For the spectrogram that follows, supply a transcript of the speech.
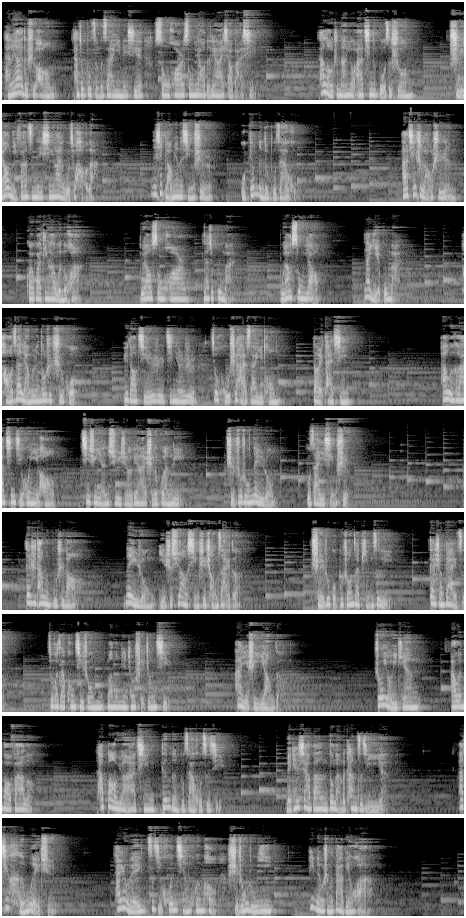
谈恋爱的时候，她就不怎么在意那些送花送药的恋爱小把戏。她搂着男友阿青的脖子说：“只要你发自内心爱我就好了，那些表面的形式，我根本就不在乎。”阿青是老实人，乖乖听阿文的话，不要送花那就不买；不要送药，那也不买。好在两个人都是吃货，遇到节日纪念日就胡吃海塞一通，倒也开心。阿文和阿青结婚以后，继续延续着恋爱时的惯例，只注重内容，不在意形式。但是他们不知道，内容也是需要形式承载的。水如果不装在瓶子里，盖上盖子，就会在空气中慢慢变成水蒸气。爱也是一样的。终于有一天，阿文爆发了，他抱怨阿青根本不在乎自己，每天下班都懒得看自己一眼。阿青很委屈。他认为自己婚前婚后始终如一，并没有什么大变化。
